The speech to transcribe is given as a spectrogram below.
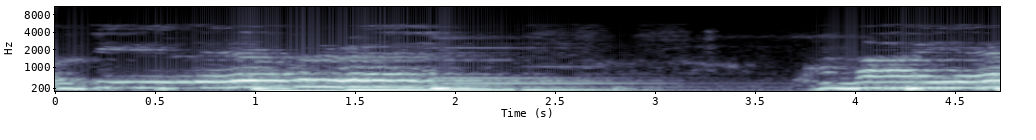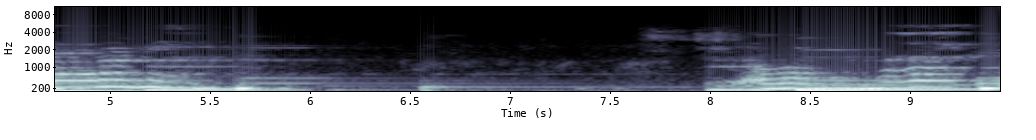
a deliverer from my enemy. You're my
